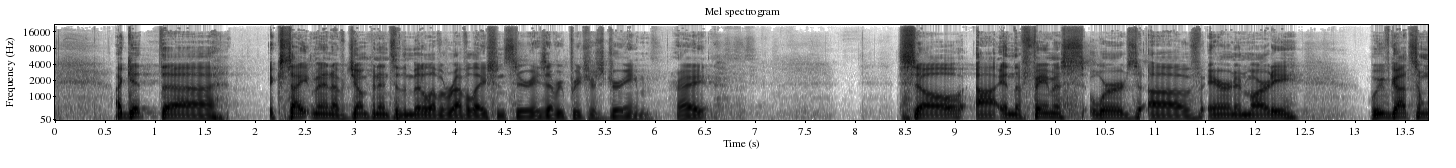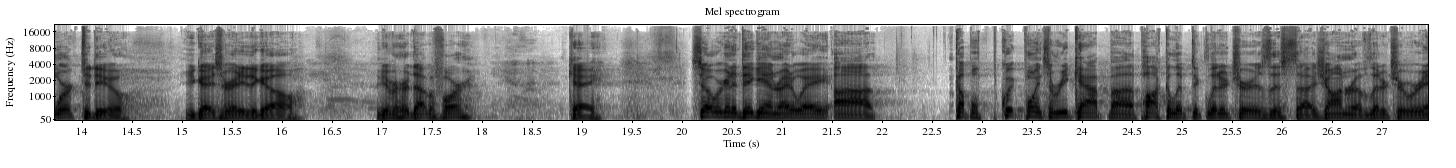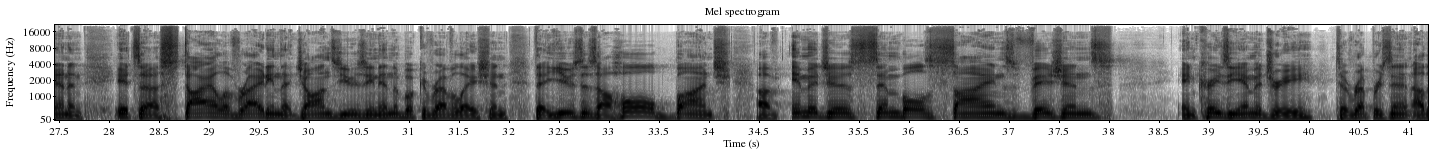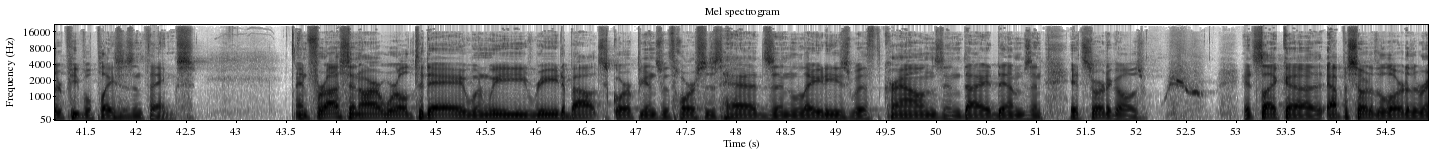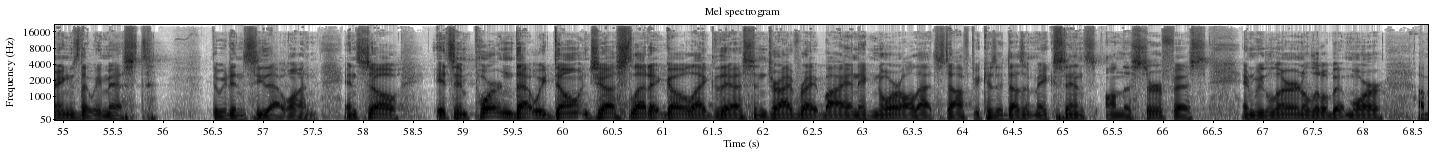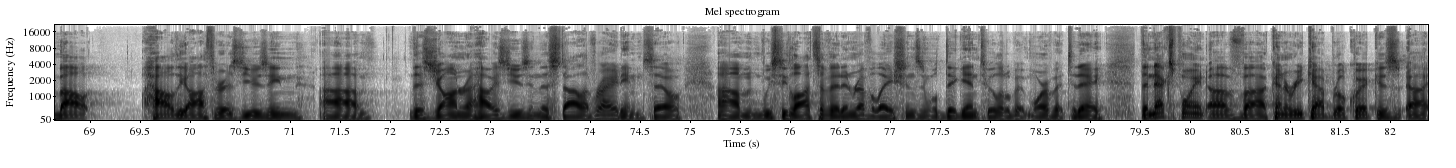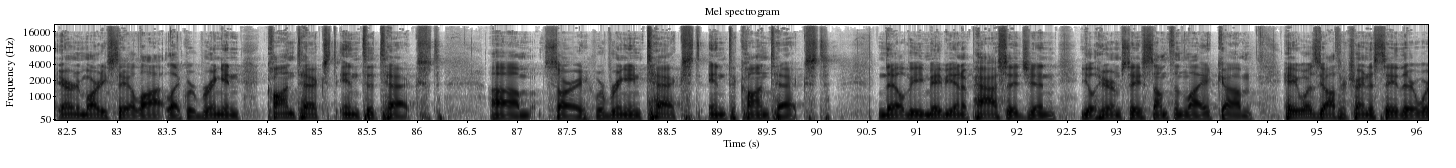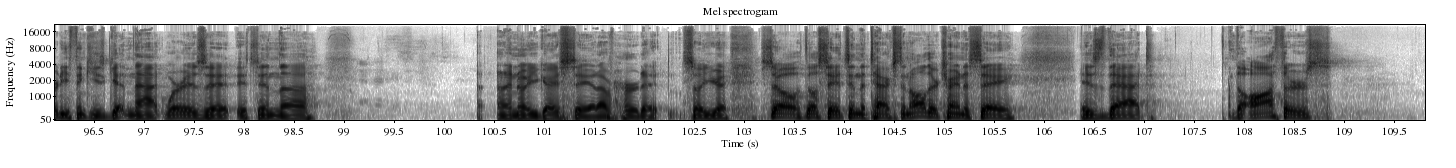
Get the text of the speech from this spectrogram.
I get the excitement of jumping into the middle of a Revelation series, every preacher's dream, right? So, uh, in the famous words of Aaron and Marty, we've got some work to do. You guys ready to go? Have you ever heard that before? Okay. So, we're going to dig in right away. Uh, couple quick points of recap uh, apocalyptic literature is this uh, genre of literature we're in and it's a style of writing that john's using in the book of revelation that uses a whole bunch of images symbols signs visions and crazy imagery to represent other people places and things and for us in our world today, when we read about scorpions with horses' heads and ladies with crowns and diadems, and it sort of goes, it's like an episode of The Lord of the Rings that we missed, that we didn't see that one. And so it's important that we don't just let it go like this and drive right by and ignore all that stuff because it doesn't make sense on the surface. And we learn a little bit more about how the author is using um, this genre, how he's using this style of writing. So um, we see lots of it in Revelations, and we'll dig into a little bit more of it today. The next point of uh, kind of recap, real quick, is uh, Aaron and Marty say a lot like we're bringing context into text. um, sorry, we're bringing text into context. And they'll be maybe in a passage and you'll hear him say something like, um, Hey, what's the author trying to say there? Where do you think he's getting that? Where is it? It's in the. And I know you guys say it, I've heard it. So, you guys, so they'll say it's in the text. And all they're trying to say is that the authors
